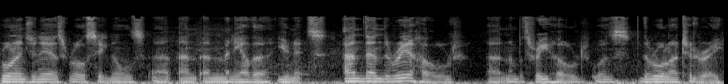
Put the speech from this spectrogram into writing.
Royal Engineers, Royal Signals, uh, and, and many other units. And then the rear hold, uh, number three hold, was the Royal Artillery,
